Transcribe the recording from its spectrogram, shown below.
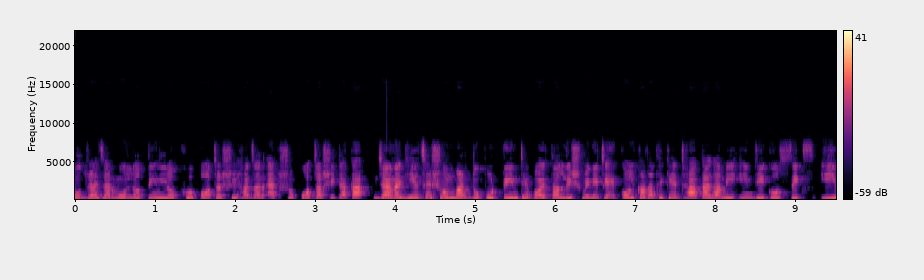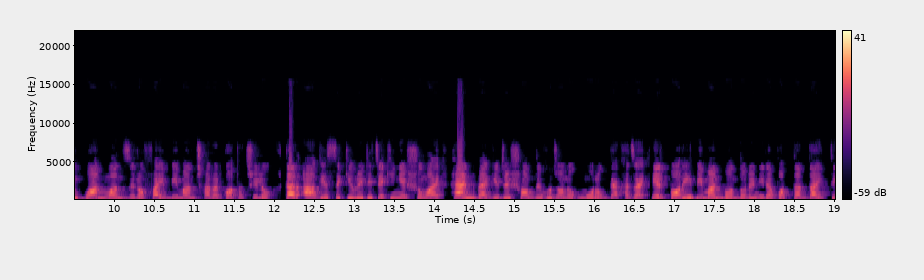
মুদ্রায় যার মূল্য তিন লক্ষ পঁচাশি হাজার একশো পঁচাশি টাকা। জানা গিয়েছে, সোমবার দুপুর তিনটে পঁয়তাল্লিশ মিনিটে কলকাতা থেকে ঢাকাগামী ইন্ডিগো সিক্স ই ওয়ান বিমান ছাড়ার কথা ছিল। তার আগে সিকিউরিটি চেকিং এর সময় হ্যান্ড ব্যাগেজে সন্দেহজনক মোড়ক দেখা যায়। এরপরেই বিমানবন্দরে নিরাপত্তার দায়িত্বে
